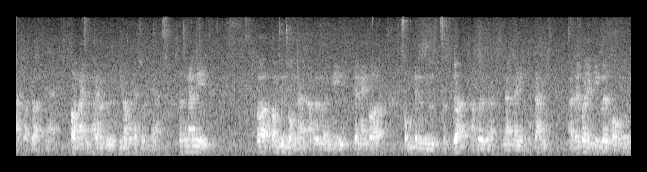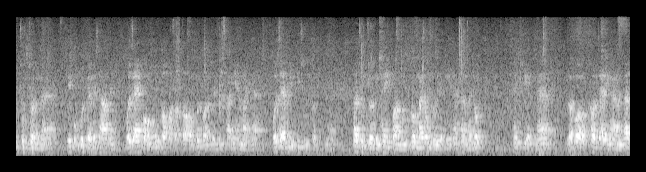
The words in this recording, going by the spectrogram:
าต่อยอดนะฮะเป้าหมายสุดท้ายก็คือพี่น้องประชาชนนะฮะเพราะฉะนั้นนี่ก็ต้องชื่นชมนะอำเภอเมืองนี่ยังไงก็สมเป็นสุดยอดอำเภอเมืองนะในทุกด้านโดยเฉพาะอย่างยิ่งเรื่องของชุมชนนะฮะที่ผมพูดไปเมื่อเช้าเนี่ยหัวใจของรพสตเมื่อก่อนเป็นสถานีใหม่นะหัวใจมันอยู่ที่ชุมชนนะฮะถ้าชุมชนให้ความร่วมไม้ร่วมมืออย่างนี้นะท่านนายกให้เกียรตินะแล้วก็เข้าใจงานด้าน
